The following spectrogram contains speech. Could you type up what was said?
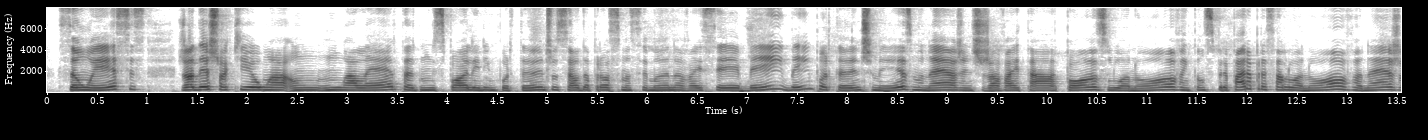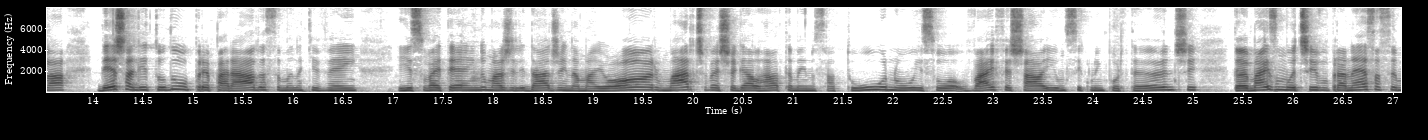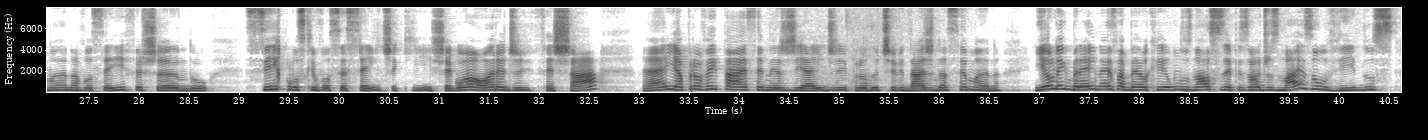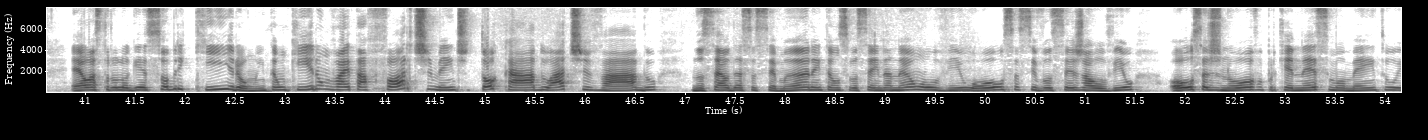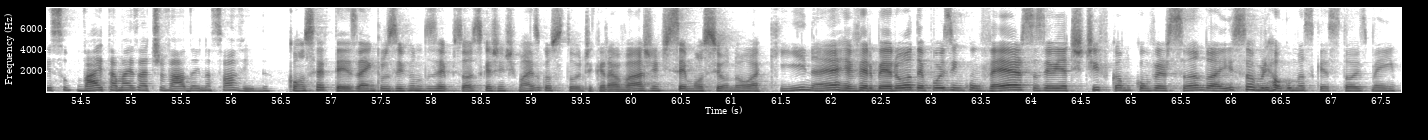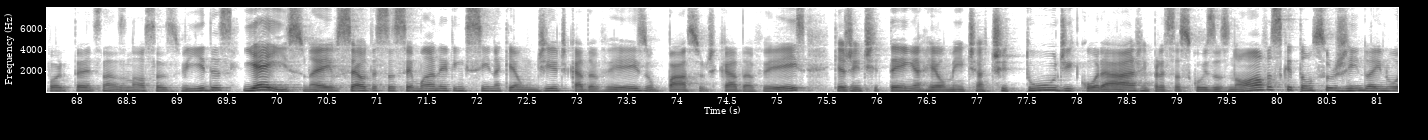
são esses. Já deixo aqui um, um, um, alerta, um spoiler importante. O céu da próxima semana vai ser bem, bem importante mesmo, né? A gente já vai estar tá pós lua nova, então se prepara para essa lua nova, né? Já deixa ali tudo preparado a semana que vem. Isso vai ter ainda uma agilidade ainda maior. O Marte vai chegar lá também no Saturno. Isso vai fechar aí um ciclo importante. Então é mais um motivo para nessa semana você ir fechando ciclos que você sente que chegou a hora de fechar, né? E aproveitar essa energia aí de produtividade da semana. E eu lembrei, né, Isabel, que um dos nossos episódios mais ouvidos é o Astrologia sobre Quiron. Então, Quiron vai estar tá fortemente tocado, ativado no céu dessa semana. Então, se você ainda não ouviu, ouça. Se você já ouviu, ouça de novo, porque nesse momento isso vai estar tá mais ativado aí na sua vida. Com certeza, é inclusive um dos episódios que a gente mais gostou de gravar, a gente se emocionou aqui, né? Reverberou depois em conversas, eu e a Titi ficamos conversando aí sobre algumas questões bem importantes nas nossas vidas. E é isso, né? E o céu dessa semana ele ensina que é um dia de cada vez, um passo de cada vez, que a gente tenha realmente atitude e coragem para essas coisas novas que estão surgindo aí no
